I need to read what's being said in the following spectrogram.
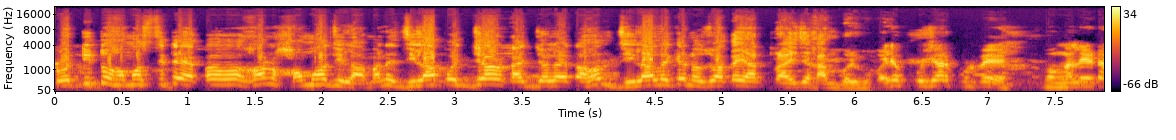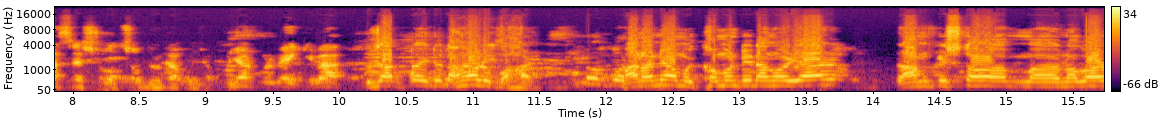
প্ৰতিটো সমষ্টিতে একোখন সমজিলা মানে জিলা পৰ্যায়ৰ কাৰ্যালয় এটা হ'ল জিলালৈকে নোযোৱাকৈ ইয়াত ৰাইজে কাম কৰিব পাৰে। এটা পূজাৰ পূৰ্বে বঙালীৰ এটা শ্ৰেষ্ঠ উৎসৱ দুৰ্গা পূজা। পূজাৰ পূৰ্বে কিবা পূজাততো এইটো ডাঙৰ উপহাৰ। মাননীয় মুখ্যমন্ত্ৰী ডাঙৰীয়াৰ ৰামকৃষ্ণ নগৰ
